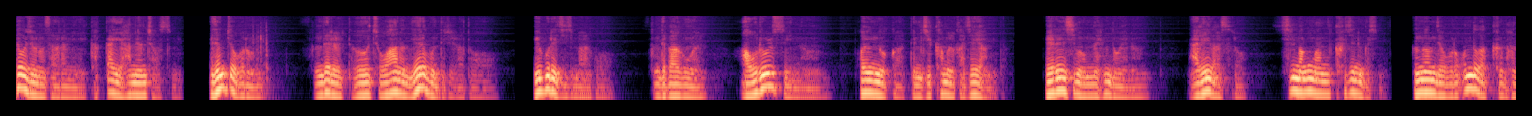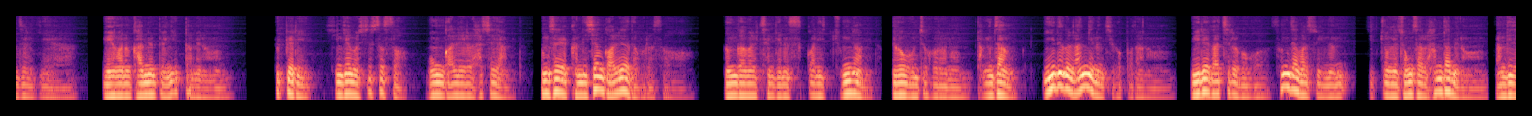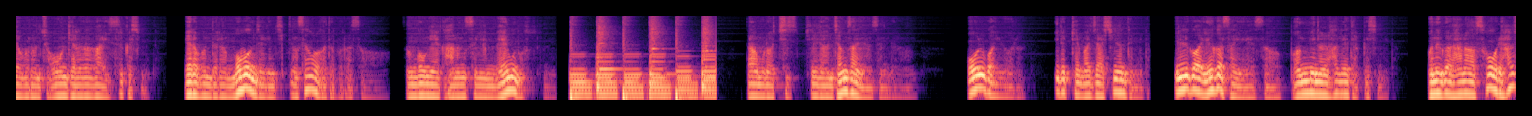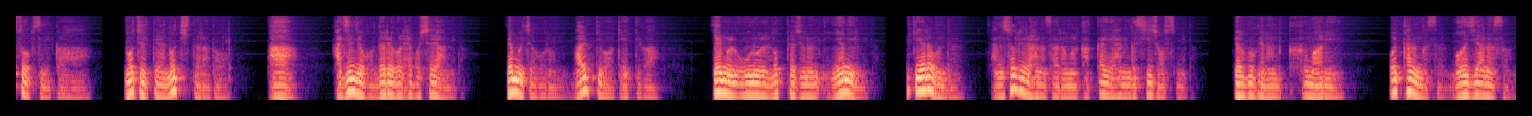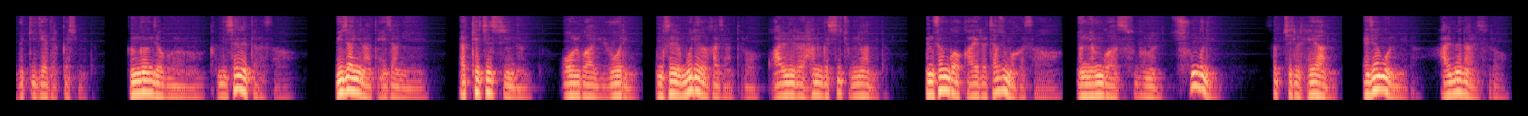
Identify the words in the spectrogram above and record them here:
채워주는 사람이 가까이 하면 좋습니다. 개성적으로는 상대를 더 좋아하는 여러분들이라도 비굴해지지 말고 상대방을 아우를 수 있는 포용력과 듬직함을 가져야 합니다. 배려심 없는 행동에는 날이 갈수록 실망만 커지는 것입니다. 건강적으로 온도가 큰 환절기에 유행하는 감염병이 있다면 특별히 신경을 씻어서 몸 관리를 하셔야 합니다. 평소에 컨디션 관리와 더불어서 건강을 챙기는 습관이 중요합니다. 직업 운적으로는 당장 이득을 남기는 직업보다는 미래 가치를 보고 성장할 수 있는 직종에 종사를 한다면 장기적으로는 좋은 결과가 있을 것입니다. 여러분들은 모범적인 직장 생활과 더불어서 성공의 가능성이 매우 높습니다. 다음으로 77년 정사년생들은 5월과 6월을 이렇게 맞이하시면 됩니다. 일과 여가 사이에서 번민을 하게 될 것입니다. 어느 것 하나 소홀히 할 수 없으니까 놓칠 때 놓치더라도 다 가지려고 노력을 해보셔야 합니다. 재물적으로는 말띠와 개띠가 재물 운을 높여주는 인연입니다. 특히 여러분들 잔소리를 하는 사람을 가까이 하는 것이 좋습니다. 결국에는 그 말이 옳다는 것을 머지않아서 느끼게 될 것입니다. 건강적으로는 컨디션에 따라서 위장이나 대장이 약해질 수 있는 5월과 6월입니다. 평소에 무리가 가지 않도록 관리를 하는 것이 중요합니다. 생선과 과일을 자주 먹어서 영양과 수분을 충분히 섭취를 해야 합니다. 애정운입니다. 알면 알수록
